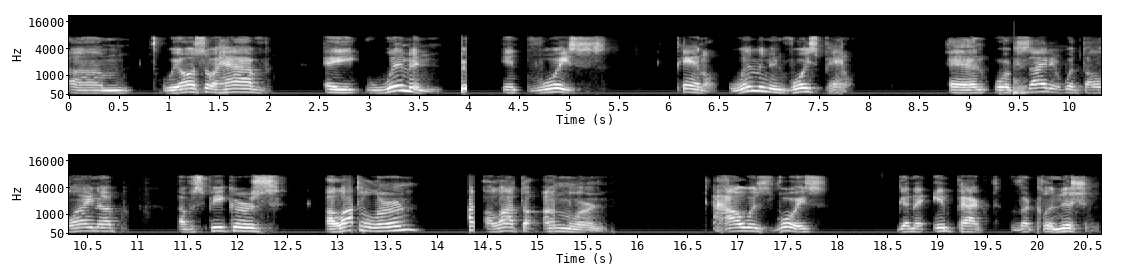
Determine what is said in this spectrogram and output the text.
Um, we also have a women in voice panel, women in voice panel. And we're excited with the lineup of speakers. A lot to learn, a lot to unlearn. How is voice going to impact the clinician?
